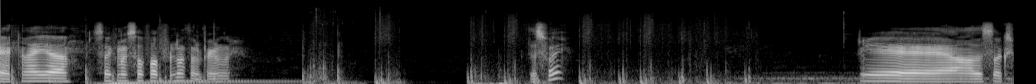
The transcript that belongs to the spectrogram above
Man, I uh, psyched myself up for nothing apparently. This way? Yeah, this looks...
